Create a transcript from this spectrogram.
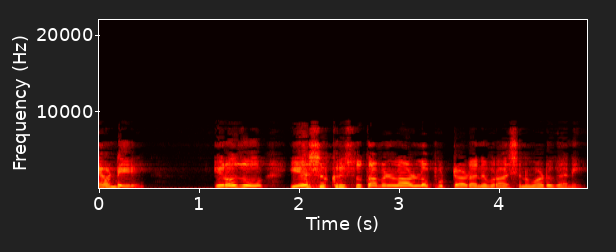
ఏమండి? ఈరోజు యేసుక్రీస్తు తమిళనాడులో పుట్టాడని వ్రాసిన వాడు కానీ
